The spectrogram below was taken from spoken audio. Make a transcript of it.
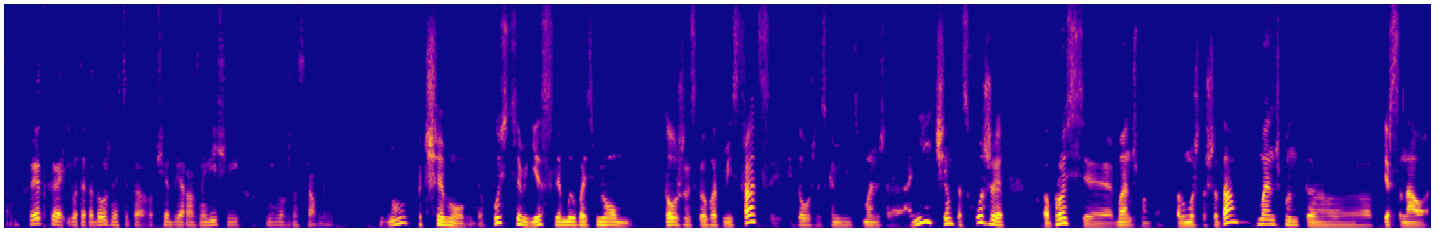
Там, хэтка и вот эта должность это вообще две разные вещи, их не нужно сравнивать. Ну, почему? Допустим, если мы возьмем должность главы администрации и должность комьюнити-менеджера, они чем-то схожи в вопросе менеджмента. Потому что что там менеджмент э, персонала,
